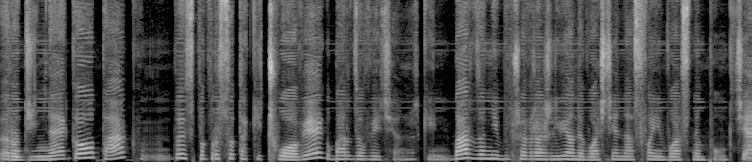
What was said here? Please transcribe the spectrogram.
rodzinnego, tak? To jest po prostu taki człowiek, bardzo wiecie, taki bardzo niby przewrażliwiony właśnie na swoim własnym punkcie,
